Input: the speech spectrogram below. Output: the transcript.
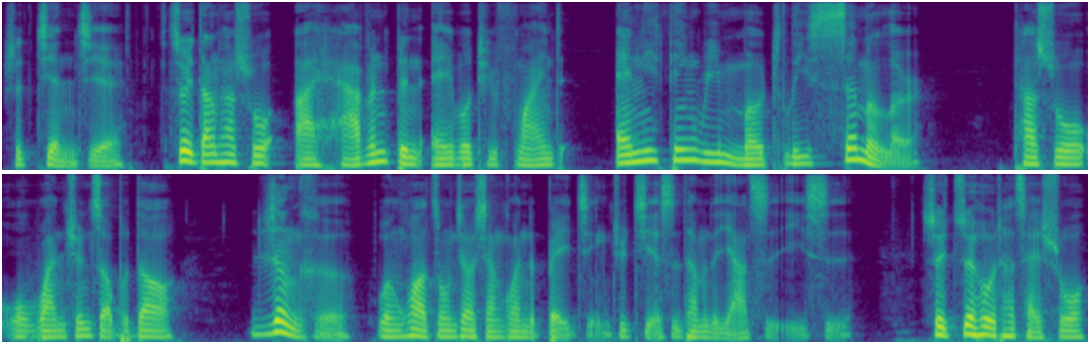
是间接，所以当他说 I haven't been able to find anything remotely similar。他说我完全找不到任何文化宗教相关的背景去解释他们的牙齿仪式，所以最后他才说，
